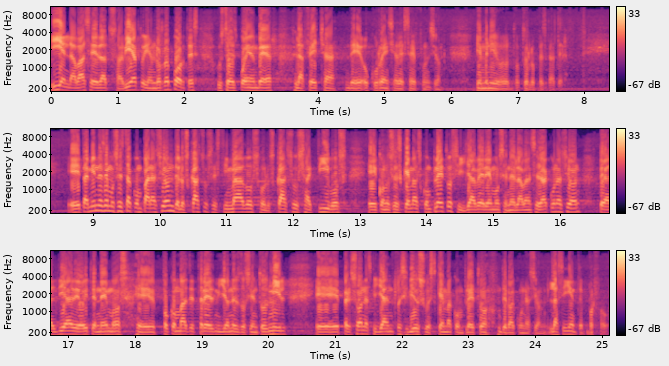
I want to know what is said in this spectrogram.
y en la base de datos abiertos y en los reportes ustedes pueden ver la fecha de ocurrencia de esa defunción. Bienvenido, doctor López Gatera. Eh, también hacemos esta comparación de los casos estimados o los casos activos eh, con los esquemas completos y ya veremos en el avance de vacunación, pero al día de hoy tenemos eh, poco más de 3.200.000 personas que ya han recibido su esquema completo de vacunación. La siguiente, por favor.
